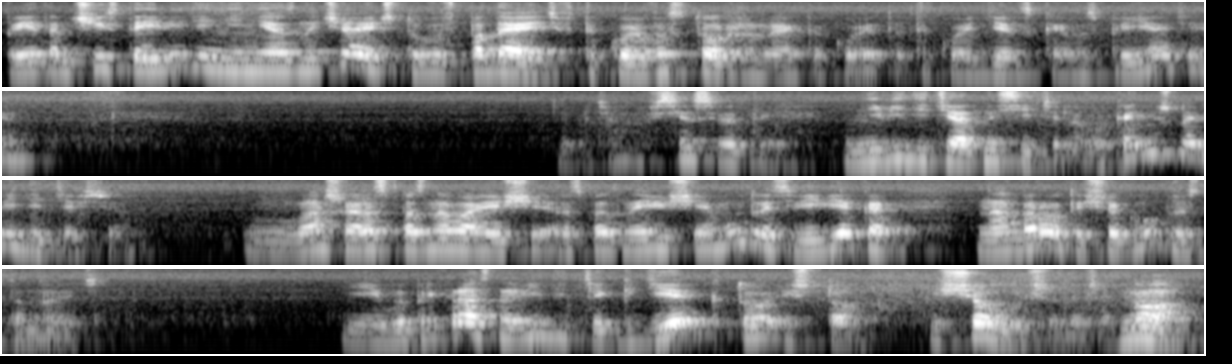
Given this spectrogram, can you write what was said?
При этом чистое видение не означает, что вы впадаете в такое восторженное какое-то такое детское восприятие. Все святые. Не видите относительно. Вы, конечно, видите все. Ваша распознавающая, распознающая мудрость Вивека, наоборот, еще глубже становится. И вы прекрасно видите, где, кто и что. Еще лучше даже. Но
